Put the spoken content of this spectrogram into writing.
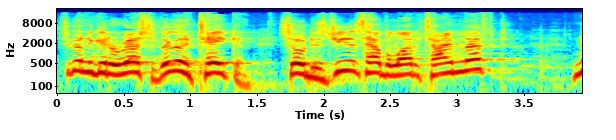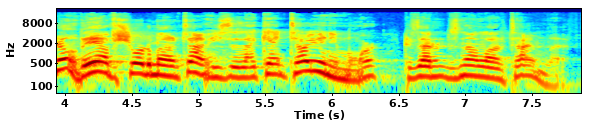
He's going to get arrested. They're going to take him. So, does Jesus have a lot of time left? No, they have a short amount of time. He says, I can't tell you anymore because there's not a lot of time left.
